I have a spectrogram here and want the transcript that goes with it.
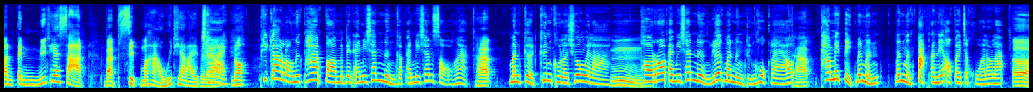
มันเป็นนิเทศศาสตร์แบบ 10 มหาวิทยาลัยไปแล้วเนาะพี่ก้าวลองนึกภาพตอนมันเป็น admission 1กับ admission 2อะครับมันเกิดขึ้นคนละช่วงเวลาอืมพอรอบ admission 1เลือกมา1ถึง6แล้วครับถ้าไม่ติดมันเหมือน มันเหมือนตัดอันนี้ออกไปจากหัวเราละเออ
